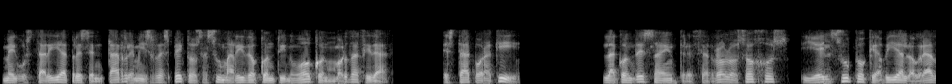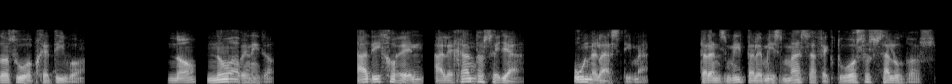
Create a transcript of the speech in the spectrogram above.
Me gustaría presentarle mis respetos a su marido, continuó con mordacidad. Está por aquí. La condesa entrecerró los ojos, y él supo que había logrado su objetivo. No, no ha venido. Ah, dijo él, alejándose ya. Una lástima. Transmítale mis más afectuosos saludos.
